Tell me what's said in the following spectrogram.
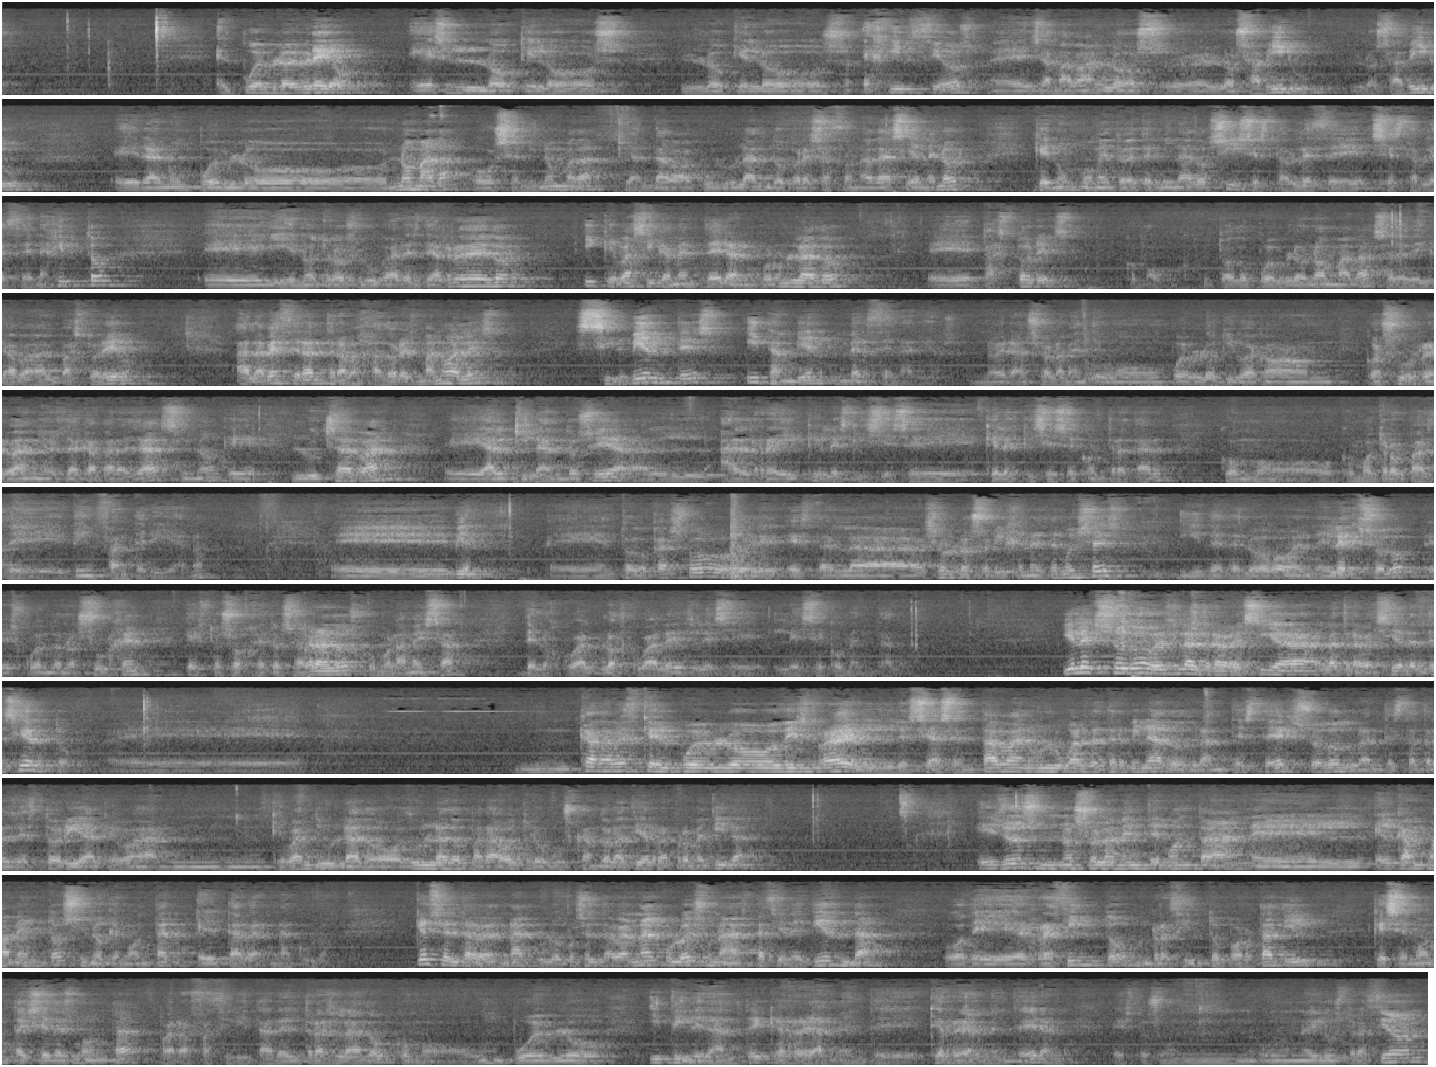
el pueblo hebreo es lo que los lo que los egipcios eh, llamaban los, los Abiru. Los Abiru eran un pueblo nómada o seminómada que andaba pululando por esa zona de Asia Menor, que en un momento determinado sí se establece, se establece en Egipto eh, y en otros lugares de alrededor, y que básicamente eran, por un lado, pastores, como todo pueblo nómada se dedicaba al pastoreo, a la vez eran trabajadores manuales, sirvientes y también mercenarios. No eran solamente un pueblo que iba con, sus rebaños de acá para allá, sino que luchaban eh, alquilándose al, rey que les quisiese, que les quisiese contratar como, tropas de, infantería. Eh, bien, eh, en todo caso, esta son los orígenes de Moisés y desde luego en el Éxodo es cuando nos surgen estos objetos sagrados como la mesa, de los, cuales les he, comentado. Y el éxodo es la travesía, la travesía del desierto. Eh, cada vez que el pueblo de Israel se asentaba en un lugar determinado durante este éxodo, durante esta trayectoria que van, que van de, un lado, de un lado para otro buscando la tierra prometida, ellos no solamente montan el, campamento, sino que montan el tabernáculo. ¿Qué es el tabernáculo? Pues el tabernáculo es una especie de tienda o de recinto, un recinto portátil que se monta y se desmonta para facilitar el traslado como un pueblo itinerante que realmente, que realmente eran. Esto es una ilustración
